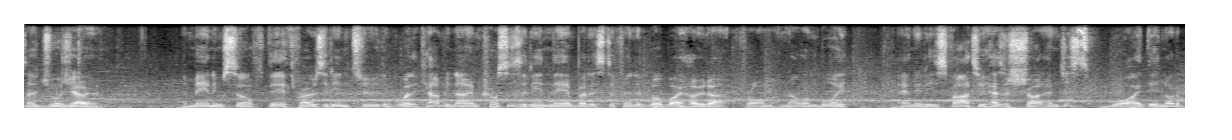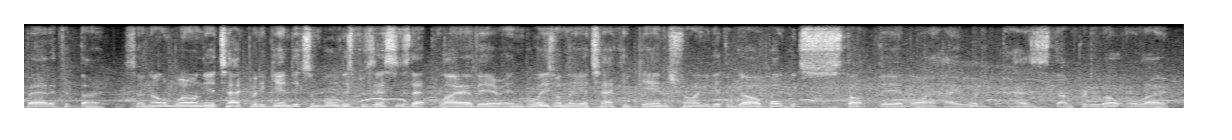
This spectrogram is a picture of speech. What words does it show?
So Georgiou the man himself there throws it into the boy that can't be named, crosses it in there, but it's defended well by Hoda from Nhulunbuy. And it is Fatu has a shot and just wide there. Not a bad effort though. So Nhulunbuy on the attack, but again Dixon Ball dispossesses that player there and Boys on the attack again, trying to get the goal. But a good stop there by Haywood has done pretty well, although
